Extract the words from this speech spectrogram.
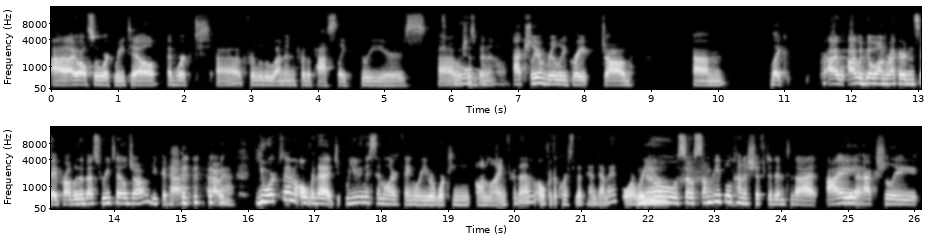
uh, I also work retail. I've worked uh, for Lululemon for the past like three years, uh, which has Oh, been wow. actually a really great job. Um, like I, I would go on record and say probably the best retail job you could have. Um, Yeah. You worked them over the. Were you doing a similar thing where you were working online for them over the course of the pandemic, or were you? no, so some people kind of shifted into that. I Yeah. actually,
